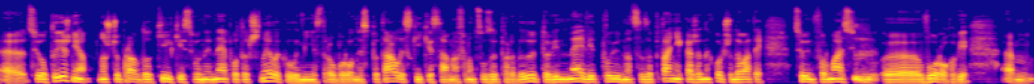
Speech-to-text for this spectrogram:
е, цього тижня. Ну щоправда, кількість вони не поточнили. Коли міністра оборони спитали, скільки саме французи передадуть, то він не відповів на це запитання. каже, не хочу давати цю інформацію е, ворогові. Ем,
